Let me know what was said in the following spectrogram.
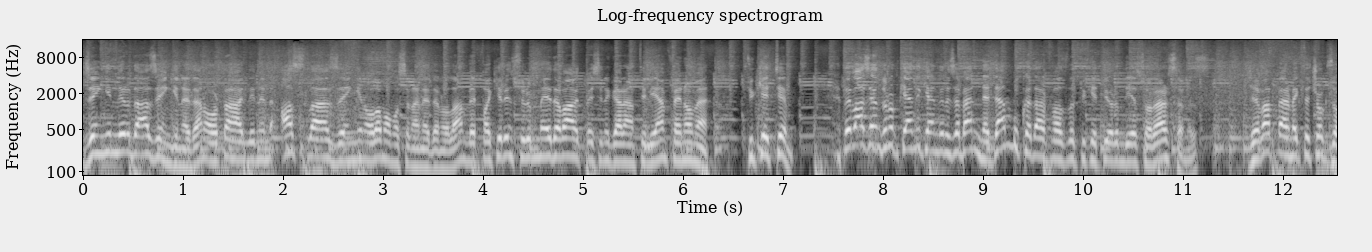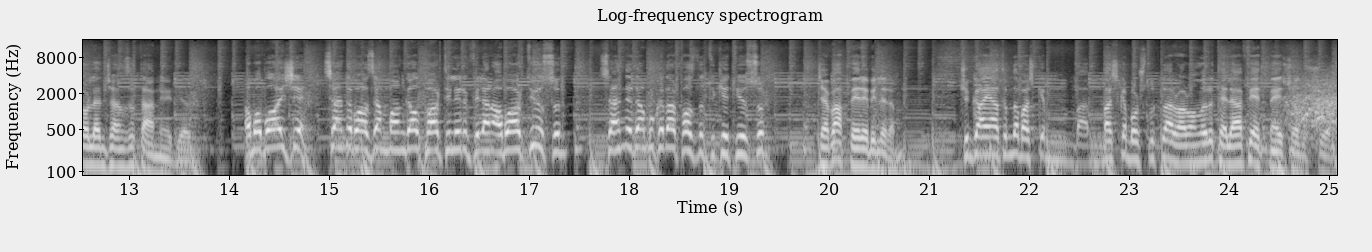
Zenginleri daha zengin eden, orta hallinin asla zengin olamamasına neden olan ve fakirin sürünmeye devam etmesini garantileyen fenomen. Tüketim. Ve bazen durup kendi kendinize ben neden bu kadar fazla tüketiyorum diye sorarsanız cevap vermekte çok zorlanacağınızı tahmin ediyorum. Ama Bayce sen de bazen mangal partileri falan abartıyorsun. Sen neden bu kadar fazla tüketiyorsun? Cevap verebilirim. Çünkü hayatımda başka başka boşluklar var. Onları telafi etmeye çalışıyorum.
